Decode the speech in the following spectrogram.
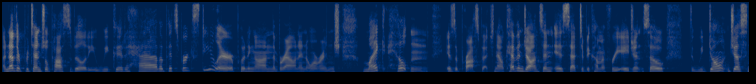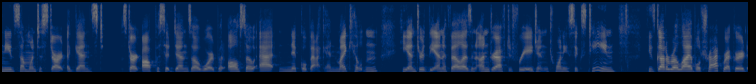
Another potential possibility we could have a Pittsburgh Steeler putting on the brown and orange. Mike Hilton is a prospect. Now, Kevin Johnson is set to become a free agent, so we don't just need someone to start against start opposite Denzel Ward, but also at nickelback. And Mike Hilton, he entered the NFL as an undrafted free agent in 2016 He's got a reliable track record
